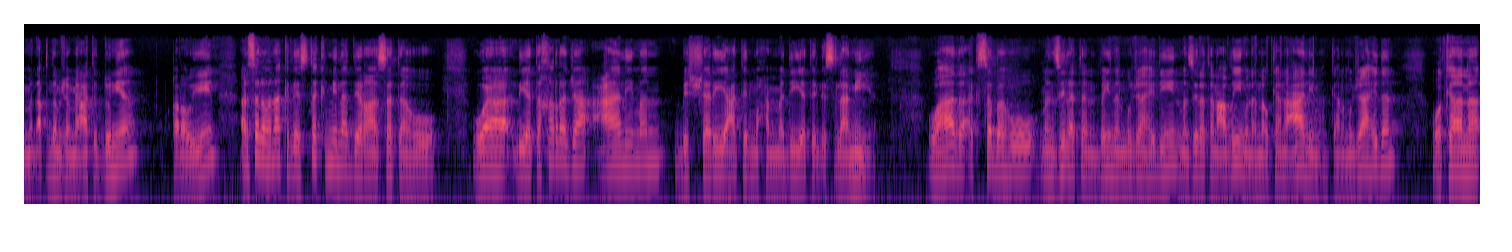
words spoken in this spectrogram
من أقدم جامعات الدنيا القرويين أرسله هناك ليستكمل دراسته. وليتخرج عالما بالشريعة المحمدية الإسلامية. وهذا أكسبه منزلة بين المجاهدين منزلة عظيمة لأنه كان عالما كان مجاهدا وكان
